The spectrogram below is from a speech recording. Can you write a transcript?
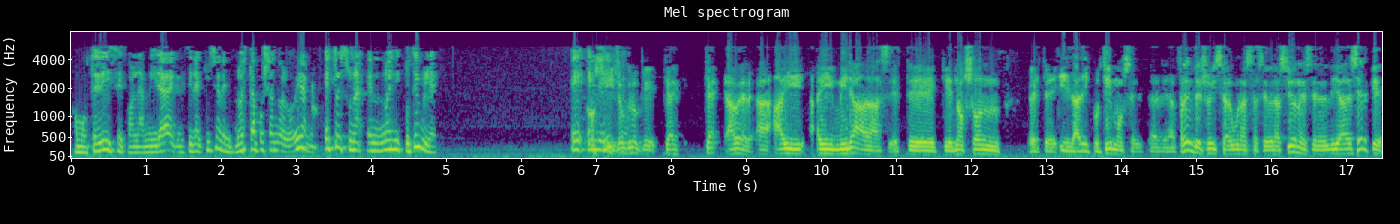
como usted dice, con la mirada de Cristina Kirchner, no está apoyando al gobierno. Esto es una, eh, no es discutible. Eh, no, sí, yo creo que, que, hay, que, a ver, hay, hay miradas este, que no son, este, y la discutimos al frente. Yo hice algunas aseveraciones en el día de ayer que,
